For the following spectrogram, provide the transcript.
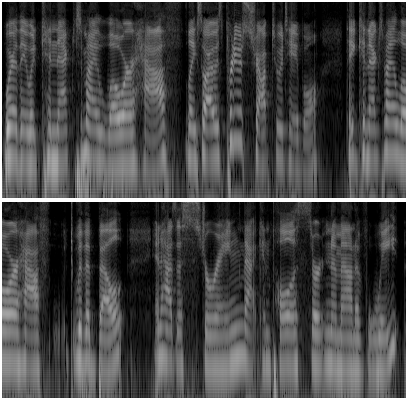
where they would connect my lower half. Like, so I was pretty much strapped to a table. They connect my lower half with a belt and has a string that can pull a certain amount of weight.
